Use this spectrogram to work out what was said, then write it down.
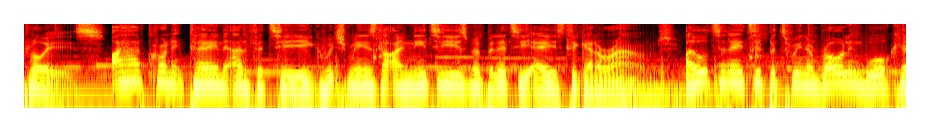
employees. I have chronic pain and fatigue, which means that I need to use mobility aids to get around. I alternated between a rolling walker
